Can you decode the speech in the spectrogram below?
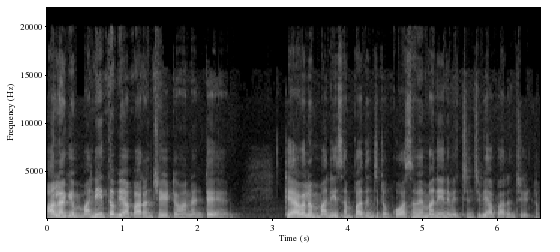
అలాగే మనీతో వ్యాపారం చేయటం అని అంటే కేవలం మనీ సంపాదించడం కోసమే మనీని వెచ్చించి వ్యాపారం చేయటం.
